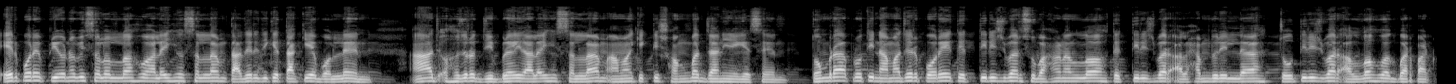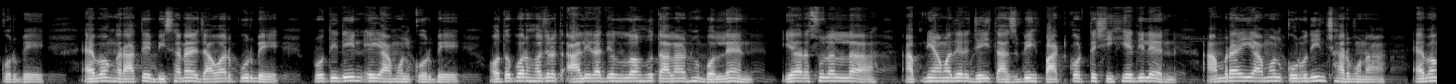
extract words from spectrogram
এরপরে প্রিয় নবী সাল্লাল্লাহু আলাইসাল্লাম তাদের দিকে তাকিয়ে বললেন, আজ হজরত জিব্রাইল আলাইহিসাল্লাম আমাকে একটি সংবাদ জানিয়ে গেছেন। তোমরা প্রতি নামাজের পরে তেত্রিশ বার সুবাহান আল্লাহ তেত্রিশ বার আলহামদুলিল্লাহ, চৌত্রিশ বার আল্লাহ আকবার পাঠ করবে এবং রাতে বিছানায় যাওয়ার পূর্বে প্রতিদিন এই আমল করবে। অতপর হজরত আলী রাজিউল্লাহ তালাহু বললেন ইয়া রসুলাল্লাহ, আপনি আমাদের যেই তাসবিহ পাঠ করতে শিখিয়ে দিলেন, আমরা এই আমল কোনোদিন ছাড়ব না, এবং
